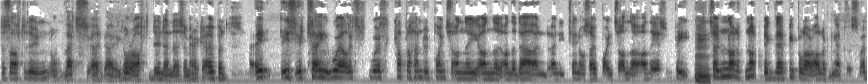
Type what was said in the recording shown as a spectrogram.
this afternoon, or that's uh, uh, your afternoon, and there's America Open, it is it's saying well it's worth a couple of hundred points on the on the on the Dow and only ten or so points on the on the S and P. Mm. So not not big that people are, are looking at this, but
